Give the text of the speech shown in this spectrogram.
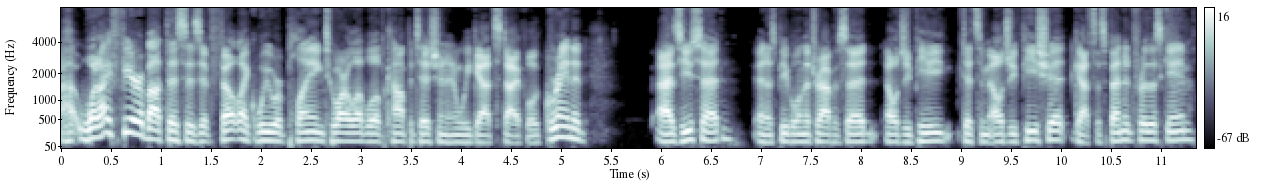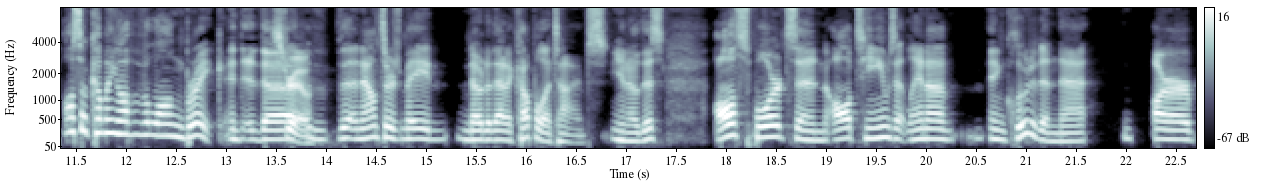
Uh, what I fear about this is it felt like we were playing to our level of competition and we got stifled. Granted, as you said, and as people in the trap have said, LGP did some LGP shit, got suspended for this game. Also coming off of a long break, and the It's true. the announcers made note of that a couple of times. You know, this all sports and all teams, Atlanta included in that, are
